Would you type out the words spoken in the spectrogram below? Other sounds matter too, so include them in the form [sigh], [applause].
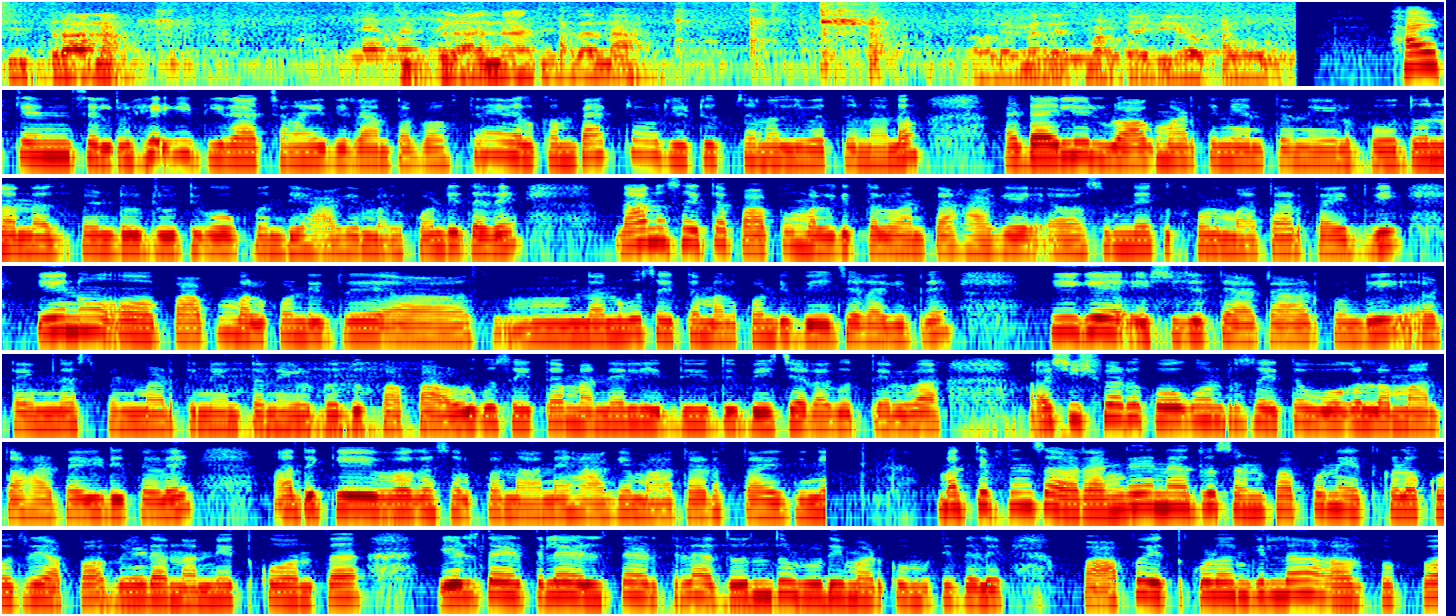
ಚಿತ್ರಾನ್ನ. ಚಿತ್ರಾನ್ನ ಚಿತ್ರಾನ್ನ. ನಾವು lemon rice ಮಾಡ್ತಾ ಇದೀವಿ ಇವತ್ತು. ಹಾಯ್ ಫ್ರೆಂಡ್ಸ್ ಎಲ್ಲರೂ ಹೇಗಿದ್ದೀರಾ? ಚೆನ್ನಾಗಿದ್ದೀರಾ ಅಂತ ಭಾವಿಸ್ತೀನಿ. Welcome back to our YouTube channel ಇವತ್ತು ನಾನು ಡೈಲಿ ವ್ಲಾಗ್ ಮಾಡ್ತೀನಿ ಅಂತಲೇ ಹೇಳ್ಬೋದು. ನನ್ನ ಹಸ್ಬೆಂಡು ಡ್ಯೂಟಿಗೆ ಹೋಗಿ ಬಂದು ಹಾಗೆ ಮಲ್ಕೊಂಡಿದ್ದಾರೆ. ನಾನು ಸಹಿತ ಪಾಪು ಮಲಗಿತ್ತಲ್ವ ಅಂತ ಹಾಗೆ ಸುಮ್ಮನೆ ಕುತ್ಕೊಂಡು ಮಾತಾಡ್ತಾ ಇದ್ವಿ. ಏನು ಪಾಪ ಪಾಪು ಮಲ್ಕೊಂಡಿದ್ರೆ ನನಗೂ ಸಹಿತ ಮಲ್ಕೊಂಡು ಬೇಜಾರಾಗಿದ್ದರೆ ಹೀಗೆ ಎಷ್ಟು ಜೊತೆ ಆಟ ಆಡ್ಕೊಂಡು ಟೈಮ್ನ ಸ್ಪೆಂಡ್ ಮಾಡ್ತೀನಿ ಅಂತಲೇ ಹೇಳ್ಬೋದು. ಪಾಪ ಅವಳಿಗೂ ಸಹಿತ ಮನೇಲಿ ಇದ್ದು ಇದ್ದು ಬೇಜಾರಾಗುತ್ತೆ ಅಲ್ವಾ? ಶಿಶ್ವರಕ್ಕೆ ಶಿಶ್ವಾರಕ್ಕೆ ಹೋಗೊಂಡ್ರು ಸಹಿತ ಹೋಗಲ್ಲಮ್ಮ ಅಂತ ಹಠ ಹಿಡಿತಾಳೆ. ಅದಕ್ಕೆ ಇವಾಗ ಸ್ವಲ್ಪ ನಾನೇ ಹಾಗೆ ಮಾತಾಡಿಸ್ತಾ ಇದ್ದೀನಿ. ಮತ್ತು ಫ್ರೆಂಡ್ಸ್ ರಂಗ ಏನಾದರೂ ಸಣ್ಣ ಪಾಪುನ ಎತ್ಕೊಳಕ್ಕೆ ಹೋದ್ರೆ, ಅಪ್ಪ, ಬೇಡ ನನ್ನ ಎತ್ಕೋ ಅಂತ ಹೇಳ್ತಾ ಇರ್ತಾಳೆ ಹೇಳ್ತಾ ಇರ್ತಾಳೆ ಅದೊಂದು ರೂಢಿ ಮಾಡ್ಕೊಂಡ್ಬಿಟ್ಟಿದ್ದಾಳೆ. ಪಾಪು ಎತ್ಕೊಳ್ಳೋಂಗಿಲ್ಲ ಅವ್ರ ಪಪ್ಪ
